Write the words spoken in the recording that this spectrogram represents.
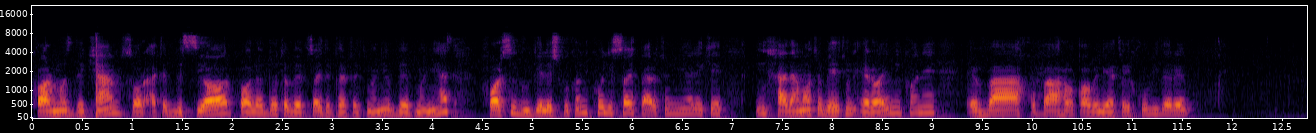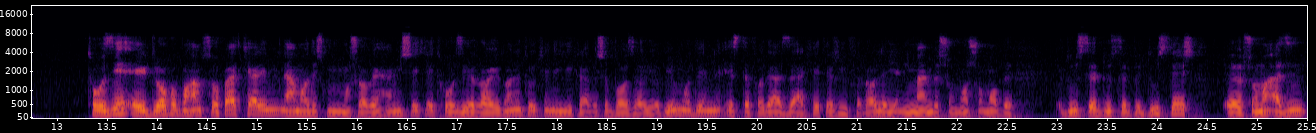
کارمزد کم سرعت بسیار بالا. دو تا وبسایت پرفکت مانی و وب مانی هست. فارسی گوگلش بکنید کلی سایت براتون میاره که این خدمات رو بهتون ارائه می‌کنه و خب به هر حال قابلیت های خوبی داره. توزیع airdrop رو با هم صحبت کردیم. نمادش مشابه همین شکل. توزیع رایگان توکن یک روش بازاریابی مدرن. استفاده از ظرفیت referral یعنی من به شما شما به دوست دوست به دوستش. شما از این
